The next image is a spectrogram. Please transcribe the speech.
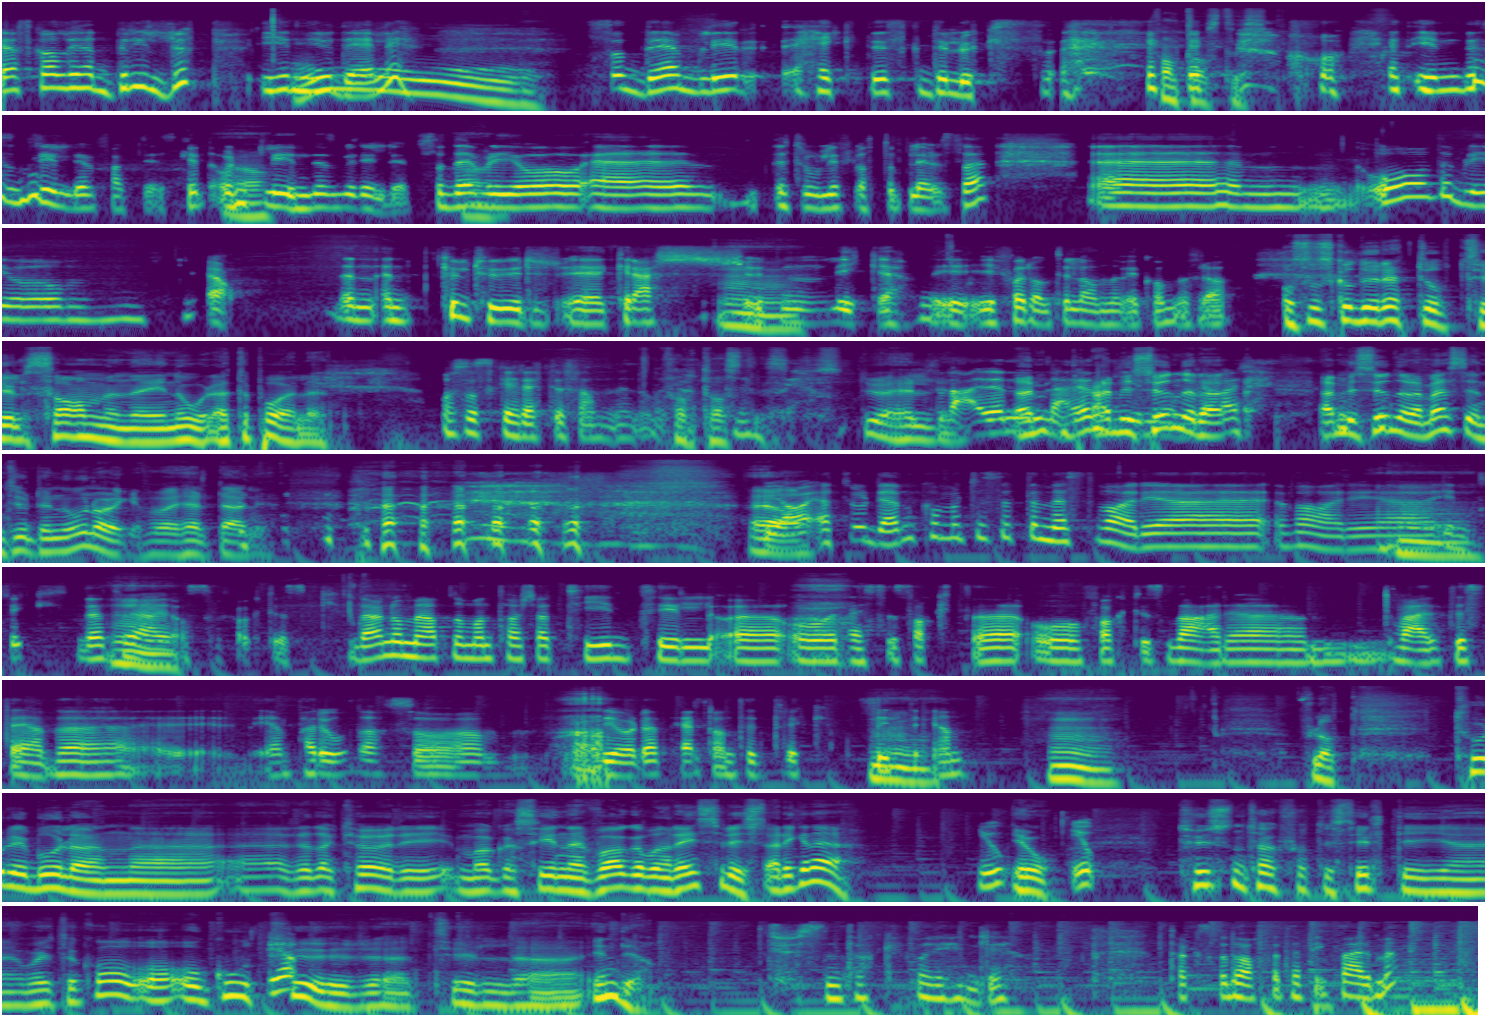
Jeg skal i et bryllup i New Delhi. Oh. Så det blir hektisk de luxe. Fantastisk. et indisk bryllup, faktisk. Et ordentlig ja. indisk bryllup. Så det blir jo eh, utrolig flott opplevelse. Eh, og det blir jo ja, en, en kulturkrasj mm. uten like i, i, forhold til landet vi kommer fra. Og så skal du rette opp til samene i nord etterpå, eller? Og så skal jeg rette sammen i Nord-Norge. Fantastisk. Du er heldig. Er en, jeg, jeg misunner deg, deg mest en tur til Nord-Norge, for å være helt ærlig. ja. ja. jeg tror den kommer til å sette mest varige, varige mm. inntrykk. Det tror jeg mm. også, faktisk. Det er noe med at når man tar seg tid til uh, å reise sakte og faktisk være, være, til stede i en periode, så det gjør det et helt annet inntrykk. Sitter mm. igjen. Mm. Flott. Toril Boland, eh, redaktør i magasinet Vagabond reiselyst, er det ikke det? Jo. jo. jo. Tusen takk for at du stilte i Way to go, og, og god tur ja. Eh, til uh, India. Tusen takk, bare hyggelig. Takk skal du ha for at jeg fikk være med.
